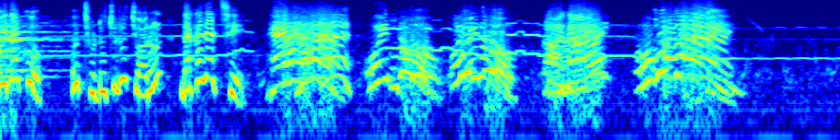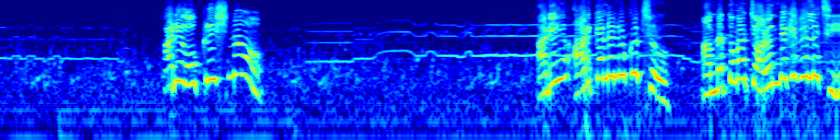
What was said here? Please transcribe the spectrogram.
ওই দেখো ও ছোট ছোট চরণ দেখা যাচ্ছে। হ্যাঁ হ্যাঁ ওই তো ওই তো কানাই ও কানাই। আরে ও কৃষ্ণ। আরে আর কেন লুকোচ্ছ? আমরা তোমার চরণ দেখে ফেলেছি।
